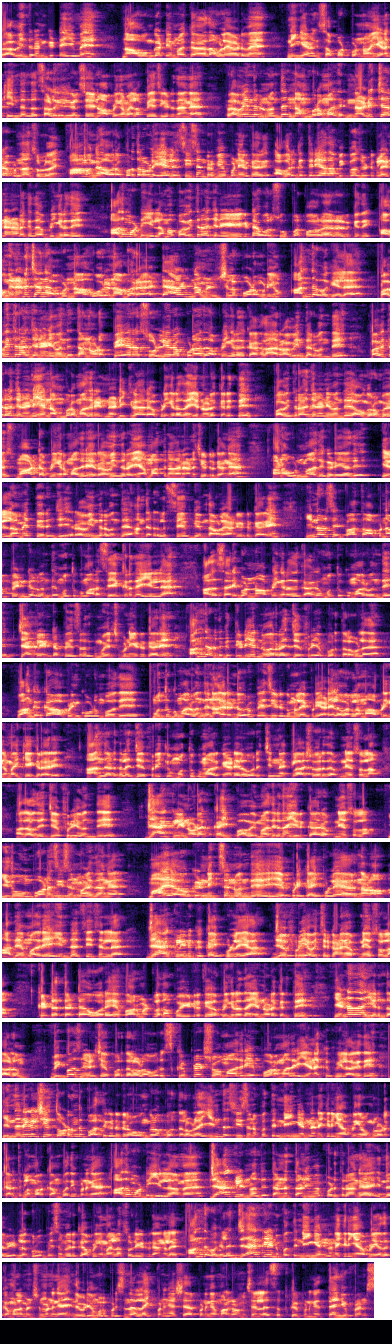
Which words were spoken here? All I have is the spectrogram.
ரவீந்திரன் கிட்டேயுமே நான் உங்க டீமுக்காக தான் விளையாடுவேன். நீங்கள் எனக்கு சப்போர்ட் பண்ணோம் எனக்கு இந்தந்த சலுகைகள் செய்யணும் அப்படிங்கிற மாதிரிலாம் பேசிக்கிட்டு இருந்தாங்க. ரவீந்திரன் வந்து நம்புற மாதிரி நடிச்சார் அப்படின்னு தான் சொல்லுவேன். ஆமாங்க அவரை பொறுத்தளவில் ஏழு சீசன் ரிவ்யூ பண்ணியிருக்காரு. அவருக்கு தெரியாதா பிக் பாஸ் வீட்டுக்குள்ள என்ன நடக்குது அப்படிங்கிறது? அது மட்டும் இல்லாம பவித்ரா கிட்ட ஒரு சூப்பர் பவர் இருக்குது. அவங்க நினைச்சாங்க அப்படின்னா ஒரு நபரை டைரக்ட் நாமினேஷன்ல போட முடியும். அந்த வகையில பவித்ரா ஜனனி வந்து தன்னோட பேரை சொல்லிடக்கூடாது அப்படிங்கிறதுக்காக தான் ரவீந்தர் வந்து பவித்ரா ஜனனியை நம்புற மாதிரி நடிக்கிறாரு அப்படிங்கறத என்னோட கருத்து. பவித்ரா ஜனனி வந்து அவங்க ரொம்பவே ஸ்மார்ட் அப்படிங்கிற மாதிரி ரவீந்திர ஏமாத்தினதான் நினைச்சிட்டு இருக்காங்க. ஆனால் உண்மை அது கிடையாது. எல்லாமே தெரிஞ்சு ரவீந்தர் வந்து அந்த இடத்துல சேஃப் கேம் தான் விளையாண்டுட்டு இருக்காரு. இன்னொரு சைட் பார்த்தோம் அப்படின்னா பெண்கள் வந்து முத்துக்குமாரை சேர்க்கிறதே இல்லை. அதை சரி பண்ணும் அப்படிங்கிறதுக்காக முத்துக்குமார் வந்து ஜாக்லின்ட்ட பேசுறதுக்கு முயற்சி பண்ணிட்டு இருக்காரு. அந்த இடத்துக்கு திடீர்னு வர்ற ஜெஃப்ரியை பொறுத்தளவுல வாங்கக்கா அப்படின்னு கூடும்போது முத்துக்குமார் வந்து நாங்கள் ரெண்டு பேரும் பேசிக்கிட்டு இருக்கோம்ல இப்படி இடையில வரலாமா? அப்படிங்கிற மாதிரி கேட்குறாரு அந்த இடத்துல ஜெஃப்ரிக்கும் முத்துக்குமாருக்கும் இடையில ஒரு சின்ன கிளாஷ் வருது அப்படின்னே சொல்லலாம். அதாவது ஜெஃப்ரி வந்து ஜாக்லினோட கைப்பாவை மாதிரி தான் இருக்காரு அப்படின்னே சொல்லலாம். இதுவும் போன சீசன் மாதிரி தாங்க மாயாவுக்கு நிக்சன் வந்து எப்படி கைப்புள்ளையா இருந்தானோ அதே மாதிரியே இந்த சீசன்ல ஜாக்லினுக்கு கைப்புள்ளையா ஜெஃப்ரியை வச்சிருக்கானுங்க அப்படின்னே சொல்லலாம். கிட்டத்தட்ட ஒரே ஃபார்மேட்ல தான் போயிட்டு இருக்கு அப்படிங்கிறது தான் என்னோட கருத்து. என்னதான் இருந்தாலும் பிக் பாஸ் நிகழ்ச்சியை பொறுத்தளவில் ஒரு ஸ்கிரிப்டட் ஷோ மாதிரியே போற மாதிரி எனக்கு ஃபீல் ஆகுது. இந்த நிகழ்ச்சியை தொடர்ந்து பார்த்துக்கிட்டு இருக்கிற உங்களை பொறுத்தளவில் இந்த சீசனை பத்தி நீங்க என்ன நினைக்கிறீங்க அப்படிங்கிற உங்களோட கருத்துக்களை மறக்காம பதிவு பண்ணுங்க. அது மட்டும் இல்லாம ஜாக்லின் வந்து தன்னை தனிமைப்படுத்துறாங்க. இந்த வீட்டில் குரூப்பிசம் இருக்கு அப்படிங்கிற மாதிரி எல்லாம் சொல்லிட்டு இருக்காங்களே அந்த வகையில ஜாக்லினை பத்தி நீங்க என்ன நினைக்கிறீங்க அப்படிங்கிறத கமெண்ட்ல மென்ஷன் பண்ணுங்க. இந்த வீடியோ உங்களுக்கு பிடிச்சிருந்தா லைக் பண்ணுங்க ஷேர் பண்ணுங்க. மறக்காம சேனலை சப்ஸ்கிரைப் பண்ணுங்க. Thank you friends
